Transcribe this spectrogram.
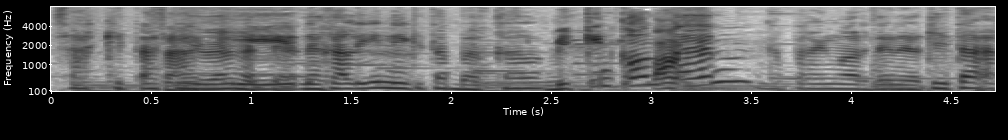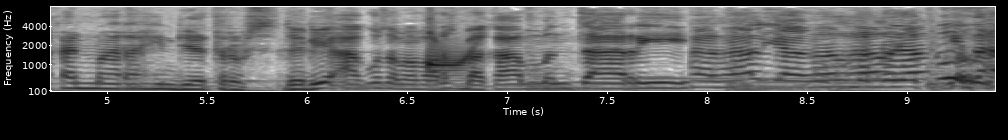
sakit hati Sakit. banget ya. Nah kali ini kita bakal Bikin konten. ngeprank Wardana. Kita akan marahin dia terus. Jadi aku sama Farus bakal mencari hal-hal yang Hal-hal menurut yang- kita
